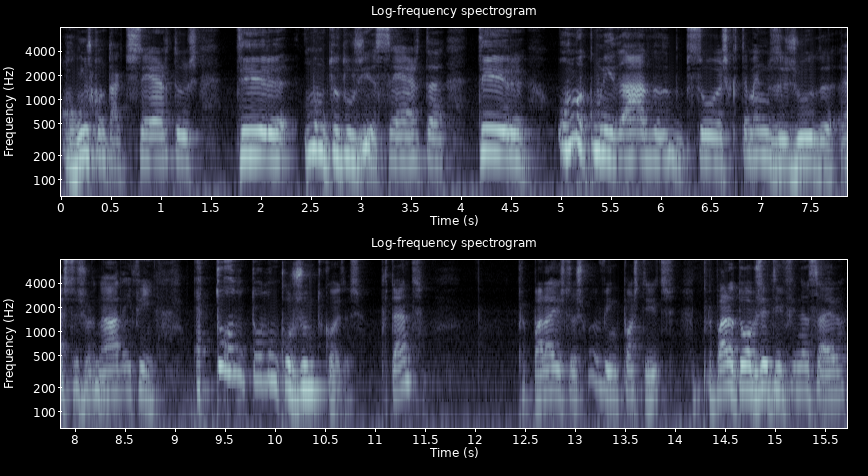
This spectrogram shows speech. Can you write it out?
alguns contactos certos, ter uma metodologia certa, ter uma comunidade de pessoas que também nos ajuda nesta jornada, enfim, é todo, todo um conjunto de coisas. Portanto, prepara os teus 20 post-its, prepara o teu objetivo financeiro,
